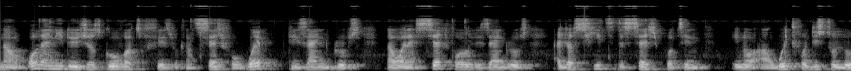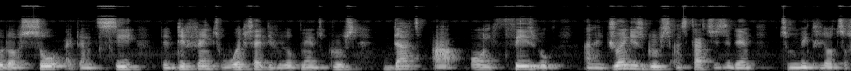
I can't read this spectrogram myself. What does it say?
Now, all I need to do is just go over to Facebook and search for web design groups. Now, when I search for web design groups, I just hit the search button, you know, and wait for this to load up so I can see the different website development groups that are on Facebook. And I join these groups and start using them to make lots of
